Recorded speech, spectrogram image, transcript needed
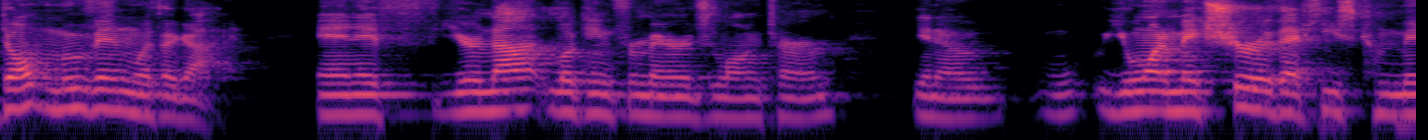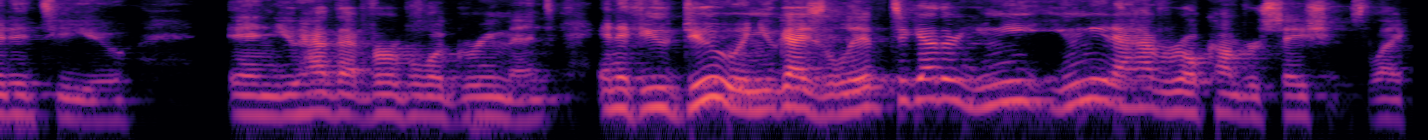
don't move in with a guy, and if you're not looking for marriage long term, you know, you want to make sure that he's committed to you and you have that verbal agreement. And if you do and you guys live together, you need you need to have real conversations. Like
